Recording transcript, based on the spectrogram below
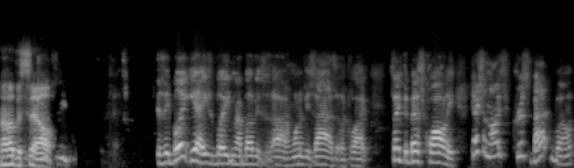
Oh, the cell. Is he bleed? Yeah, he's bleeding right above his uh, one of his eyes. It looked like. It's like the best quality. Takes a nice crisp back bump.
